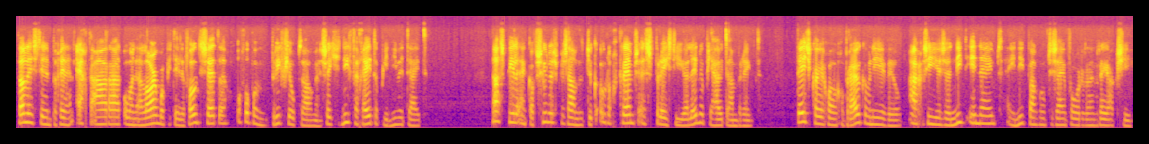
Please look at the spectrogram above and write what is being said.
dan is het in het begin een echte aanraad om een alarm op je telefoon te zetten of op een briefje op te hangen, zodat je het niet vergeet op je nieuwe tijd. Naast pillen en capsules bestaan er natuurlijk ook nog crèmes en sprays die je alleen op je huid aanbrengt. Deze kan je gewoon gebruiken wanneer je wil, aangezien je ze niet inneemt en je niet bang hoeft te zijn voor een reactie.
